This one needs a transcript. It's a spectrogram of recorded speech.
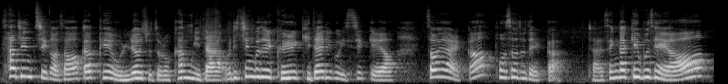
사진 찍어서 카페에 올려주도록 합니다. 우리 친구들 글 기다리고 있을게요. 써야 할까? 벗어도 될까? 자, 생각해 보세요.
